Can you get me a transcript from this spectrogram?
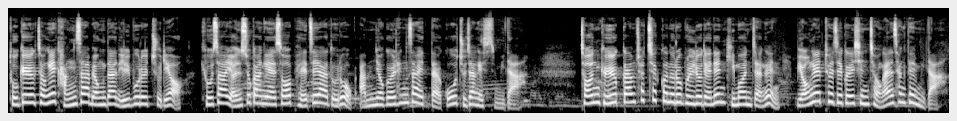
도교육청이 강사 명단 일부를 추려 교사 연수 강의에서 배제하도록 압력을 행사했다고 주장했습니다. 전 교육감 최측근으로 분류되는 김 원장은 명예퇴직을 신청한 상태입니다.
